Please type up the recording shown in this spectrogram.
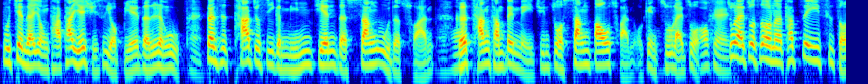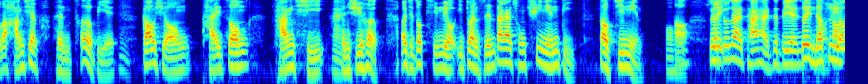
不见得用它，它也许是有别的任务，但是它就是一个民间的商务的船，可是常常被美军做商包船，我给你租来做，OK，租来做之后呢，它这一次走的航线很特别，高雄、台中。长崎横须贺，而且都停留一段时间，大概从去年底到今年，好，所以都在台海这边。所以你要注意哦，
